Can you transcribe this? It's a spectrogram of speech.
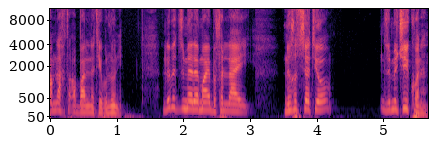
ኣምላኽ ተቐባልነት የብሉን እዩ። ልብጥ ዝበለ ማይ ብፍላይ ንኽትሰትዮ ዝምቹ ኣይኮነን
